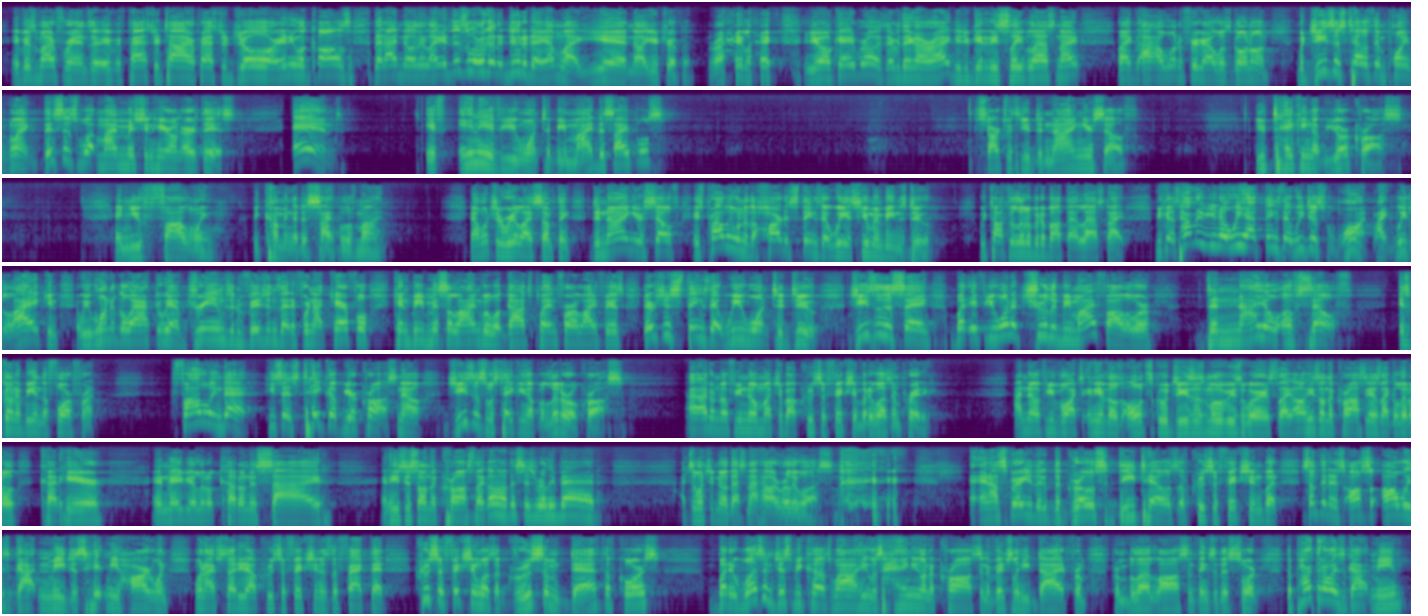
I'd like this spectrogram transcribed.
If it's my friends, if, Pastor Ty or Pastor Joel or anyone calls that I know and they're like, this is what we're to do today, I'm like, yeah, no, you're tripping, right? like, you okay, bro? Is everything all right? Did you get any sleep last night? Like, I, I want to figure out what's going on. But Jesus tells them point blank, this is what my mission here on earth is. And if any of you want to be my disciples, starts with you denying yourself, you taking up your cross and you following, becoming a disciple of mine. Now, I want you to realize something. Denying yourself is probably one of the hardest things that we as human beings do. We talked a little bit about that last night. Because how many of you know we have things that we just want, like we like and, we want to go after? We have dreams and visions that, if we're not careful, can be misaligned with what God's plan for our life is. There's just things that we want to do. Jesus is saying, but if you want to truly be my follower, denial of self is going to be in the forefront. Following that, he says, Take up your cross. Now, Jesus was taking up a literal cross. I don't know if you know much about crucifixion, but it wasn't pretty. I know if you've watched any of those old school Jesus movies where it's like, oh, he's on the cross, and he has like a little cut here, and maybe a little cut on his side, and he's just on the cross, like, oh, this is really bad. I just want you to know that's not how it really was. and I'll spare you the, the gross details of crucifixion, but something that's also always gotten me, just hit me hard when, when I've studied out crucifixion, is the fact that crucifixion was a gruesome death, of course, but it wasn't just because, wow, he was hanging on a cross and eventually he died from, from blood loss and things of this sort. The part that always got me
